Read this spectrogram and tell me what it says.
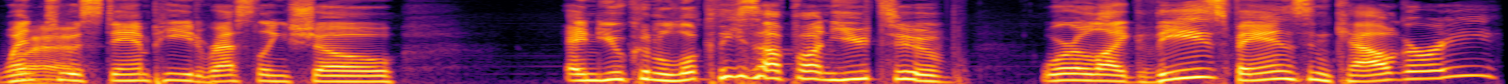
went to a Stampede wrestling show, and you can look these up on YouTube. Where like these fans in Calgary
